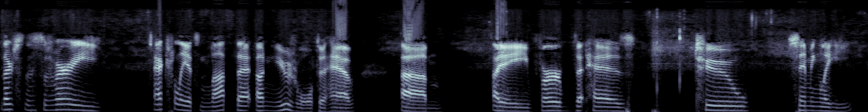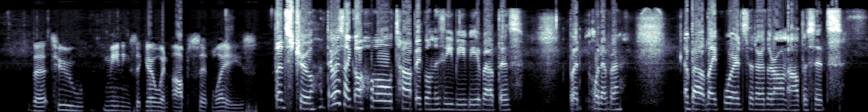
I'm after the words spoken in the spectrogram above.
there's this very actually it's not that unusual to have um, a verb that has two seemingly the two meanings that go in opposite ways. that's true. There was like a whole topic on the ZBB about this, but whatever. About like words that are their own opposites,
